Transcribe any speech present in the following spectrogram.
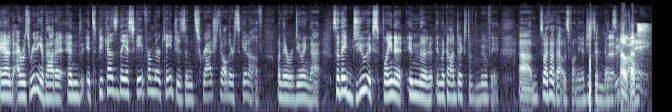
And I was reading about it, and it's because they escaped from their cages and scratched all their skin off when they were doing that. So they do explain it in the in the context of the movie. Um, so I thought that was funny. I just didn't notice. That- Oh, that's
